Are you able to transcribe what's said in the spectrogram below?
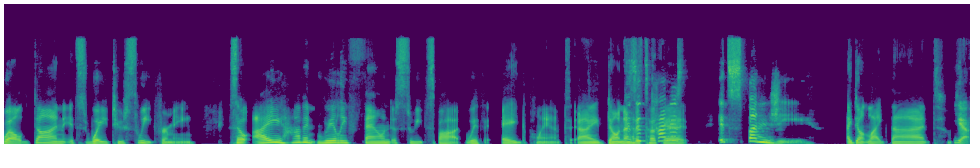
well done, it's way too sweet for me. So I haven't really found a sweet spot with eggplant. I don't know how to it's cook kinda- it. It's spongy. I don't like that. Yeah.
